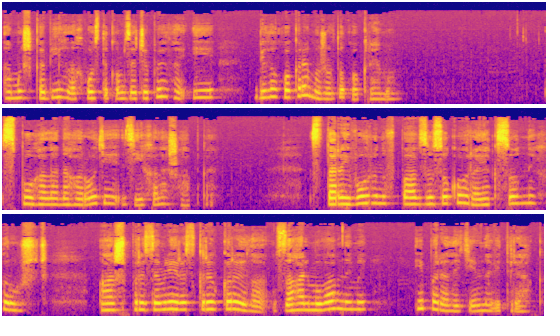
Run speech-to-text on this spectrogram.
а мишка бігла, хвостиком зачепила і білок окремо, жовток окремо. Спугала на городі, з'їхала шапка. Старий ворон впав з осокора, як сонний хрущ, аж при землі розкрив крила, загальмував ними і перелетів на вітряк.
